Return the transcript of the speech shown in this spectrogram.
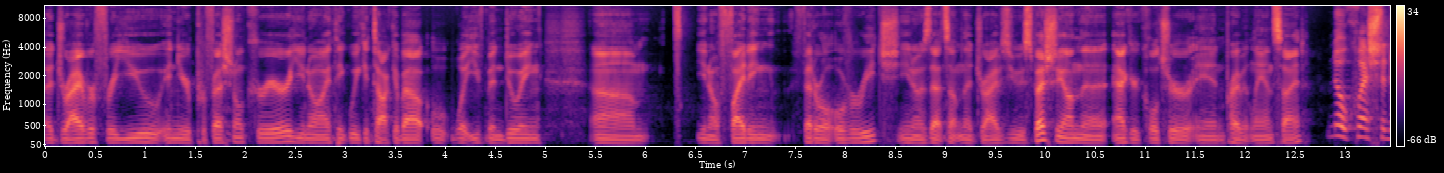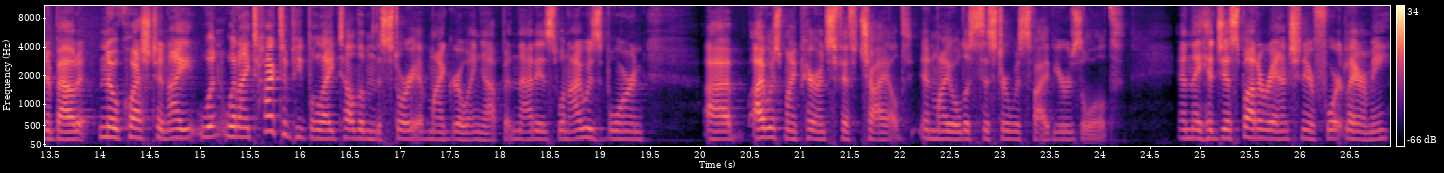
a driver for you in your professional career? You know, I think we could talk about what you've been doing. Um, you know, fighting federal overreach. You know, is that something that drives you, especially on the agriculture and private land side? No question about it. No question. I when when I talk to people, I tell them the story of my growing up, and that is when I was born. Uh, I was my parents' fifth child, and my oldest sister was five years old. And they had just bought a ranch near Fort Laramie.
